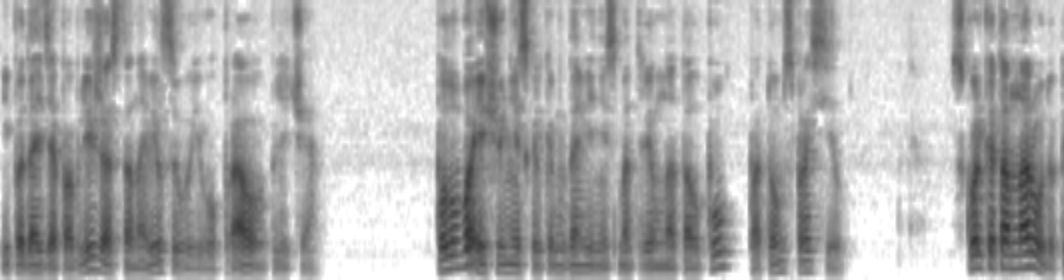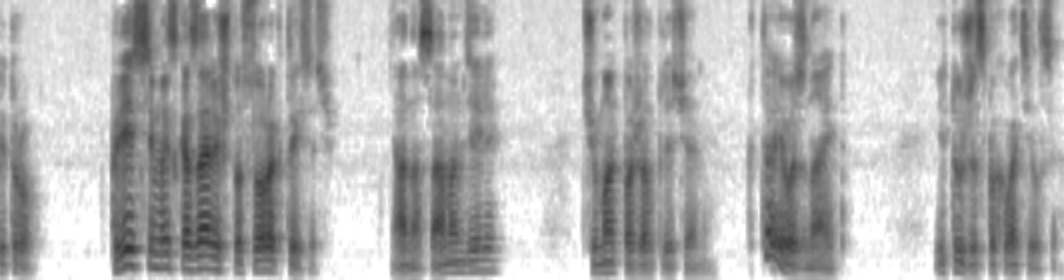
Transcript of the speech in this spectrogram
и, подойдя поближе, остановился у его правого плеча. Полубай еще несколько мгновений смотрел на толпу, потом спросил. «Сколько там народу, Петро?» «Прессе мы сказали, что сорок тысяч». «А на самом деле?» Чумак пожал плечами. «Кто его знает?» И тут же спохватился.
